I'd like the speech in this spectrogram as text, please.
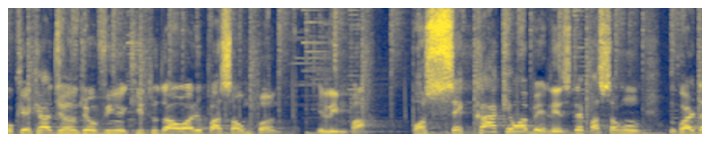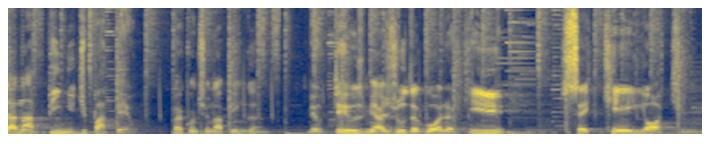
O que, que adianta eu vir aqui toda hora e passar um pano e limpar? Posso secar, que é uma beleza, até passar um, um guardanapinho de papel. Vai continuar pingando. Meu Deus, me ajuda agora aqui. Sequei, ótimo.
